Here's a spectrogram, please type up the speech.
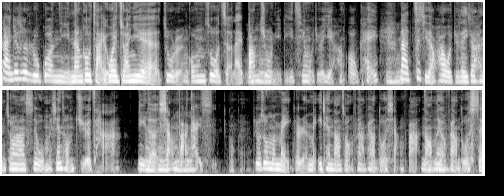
当然，就是如果你能够找一位专业助人工作者来帮助你厘清，嗯、我觉得也很 OK。嗯、那自己的话，我觉得一个很重要的是，我们先从觉察。你的想法开始，OK。比如说，我们每个人每一天当中有非常非常多想法，脑内有非常多声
